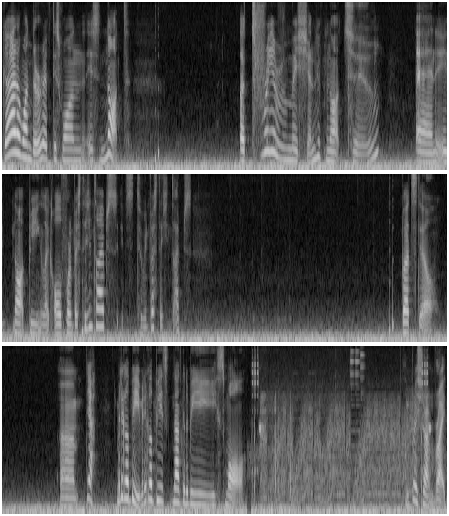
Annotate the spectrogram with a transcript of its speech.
gotta wonder if this one is not a three mission, if not two. And it not being like all four infestation types, it's two infestation types. But still. Um, yeah. Medical B. Medical B is not gonna be small. I'm pretty sure I'm right.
